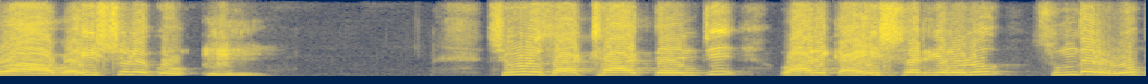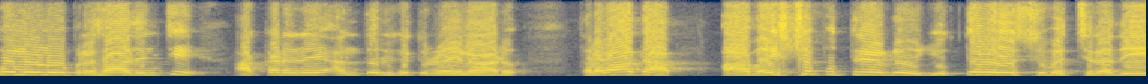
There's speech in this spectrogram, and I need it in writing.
వా వైశ్యులకు శివుడు సాక్షాత్కరించి వారికి ఐశ్వర్యములు సుందర రూపమును ప్రసాదించి అక్కడనే అంతర్హితుడైనాడు. తర్వాత ఆ వైశ్యపుత్రికకు యుక్త వయస్సు వచ్చినది.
